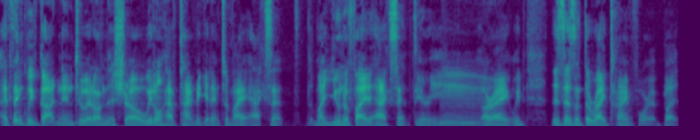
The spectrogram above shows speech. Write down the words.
I think we've gotten into it on this show. We don't have time to get into my accent, my unified accent theory. All right, we this isn't the right time for it. But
